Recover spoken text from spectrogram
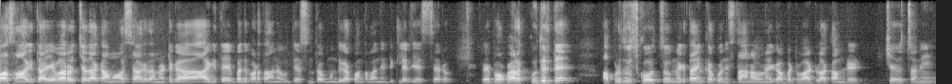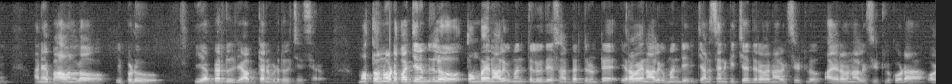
కోసం ఆగితే అయ్యవారు వచ్చేదాకా అమావాస్య ఆగదు అన్నట్టుగా ఆగితే ఇబ్బంది పడతామనే ఉద్దేశంతో ముందుగా కొంతమంది డిక్లేర్ చేశారు. రేపు ఒకవేళ కుదిరితే అప్పుడు చూసుకోవచ్చు మిగతా ఇంకా కొన్ని స్థానాలు ఉన్నాయి కాబట్టి వాటిలో అకామిడేట్ చేయొచ్చు అనే భావనలో ఇప్పుడు ఈ అభ్యర్థుల జాబితాను విడుదల చేశారు. మొత్తం నూట పద్దెనిమిదిలో తొంభై నాలుగు మంది తెలుగుదేశం అభ్యర్థులు ఉంటే ఇరవై నాలుగు మంది జనసేనకి ఇచ్చేది ఇరవై నాలుగు సీట్లు. ఆ ఇరవై నాలుగు సీట్లు కూడా ఒక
